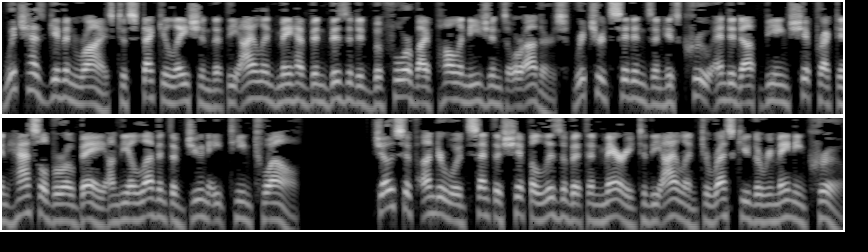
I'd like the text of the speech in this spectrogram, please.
which has given rise to speculation that the island may have been visited before by Polynesians or others. Richard Siddons and his crew ended up being shipwrecked in Hasselborough Bay on the 11th of June 1812. Joseph Underwood sent the ship Elizabeth and Mary to the island to rescue the remaining crew.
